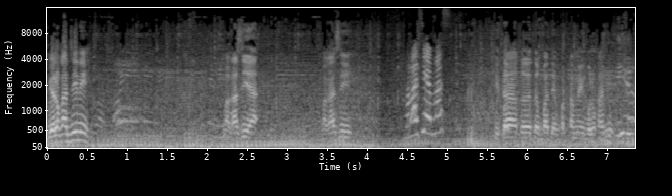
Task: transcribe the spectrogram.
Belokan sini. Makasih ya. Makasih. Makasih ya, Mas. Kita ke tempat yang pertama yang belokan yuk.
